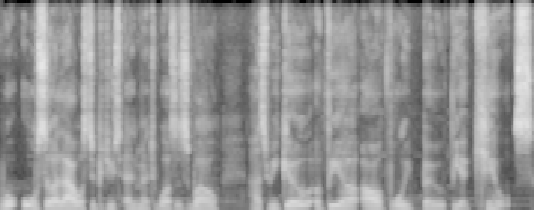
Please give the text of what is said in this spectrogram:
will also allow us to produce Elemental Wells as well as we go via our Void Bow via kills.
